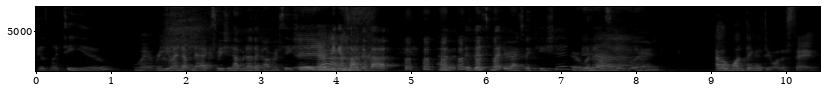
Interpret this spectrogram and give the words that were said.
Good luck to you. Wherever you end up next, we should have another conversation. Yeah. And we can talk about how, if it's met your expectation or what else you've learned. Oh, one thing I do want to say.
